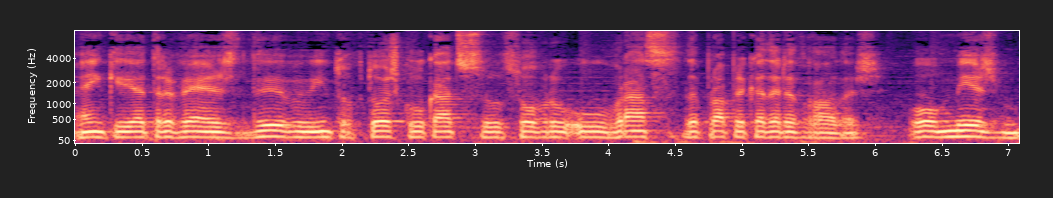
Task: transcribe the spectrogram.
em que através de interruptores colocados sobre o braço da própria cadeira de rodas, ou mesmo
